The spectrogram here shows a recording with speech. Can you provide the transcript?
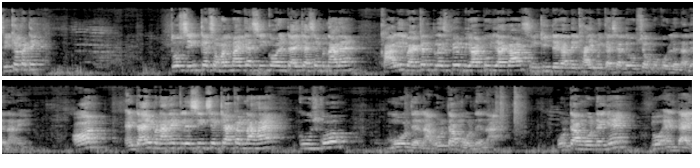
ठीक है बेटे? तो सिंक के समझ में आ गया सिंक और एंटाई कैसे बना रहे हैं? खाली वैकेंट प्लेस पे बी आर टू जाएगा सिंक ही देगा दिखाई में कैसे दे उससे हमको कोई लेना देना नहीं। और एंटाई बनाने के लिए सिंक से क्या करना है? कि उसको मोड़ देना, उल्टा मोड़ देना है। उल्टा मोड़ देंगे तो एंटाई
